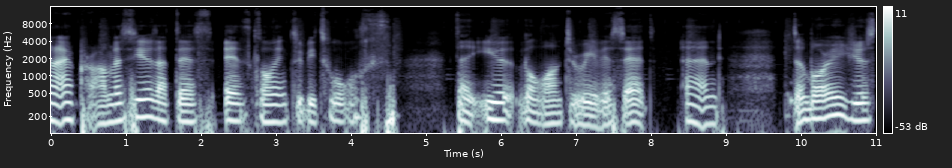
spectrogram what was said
And I promise you that this is going to be tools that you will want to revisit and the more you use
